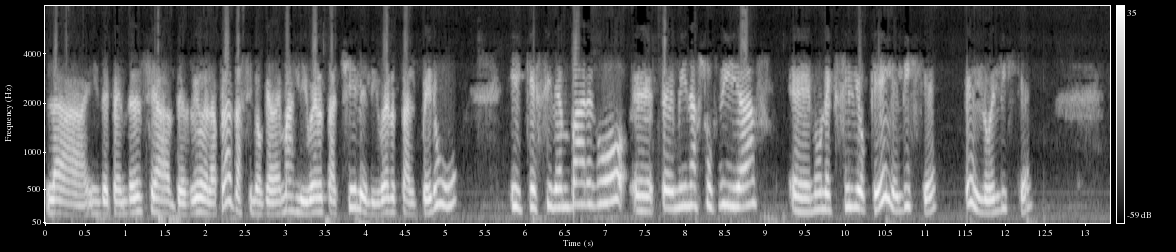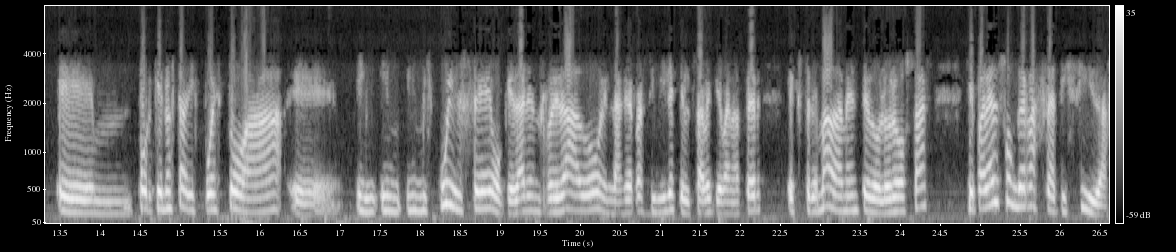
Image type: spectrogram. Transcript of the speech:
la independencia del Río de la Plata, sino que además liberta a Chile, liberta al Perú, y que sin embargo eh, termina sus días en un exilio que él elige, él lo elige, eh, porque no está dispuesto a eh, inmiscuirse o quedar enredado en las guerras civiles que él sabe que van a ser extremadamente dolorosas que para él son guerras fraticidas,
